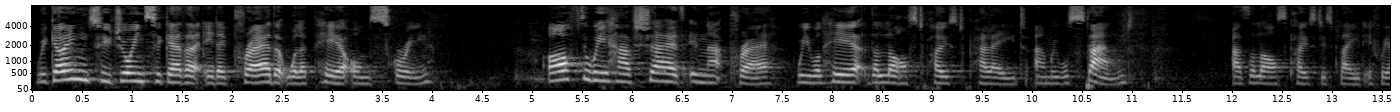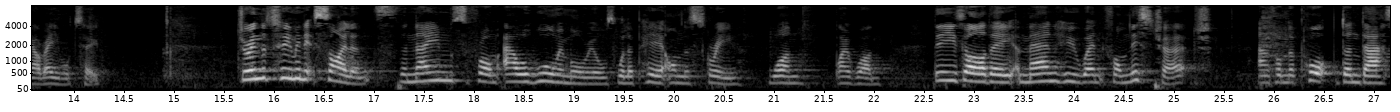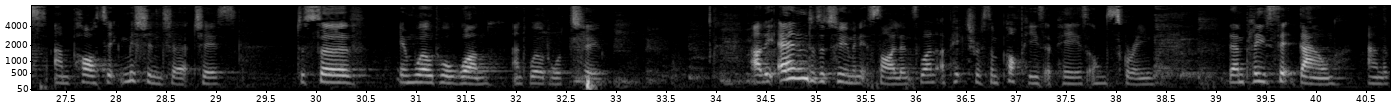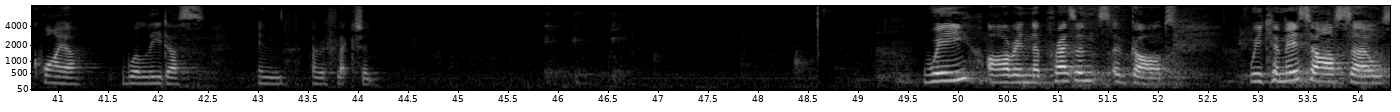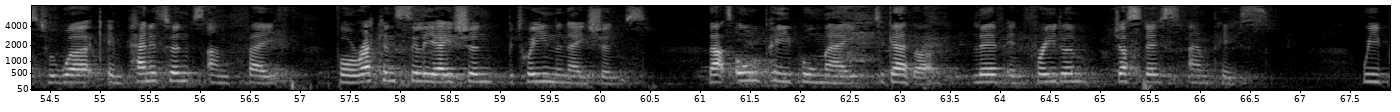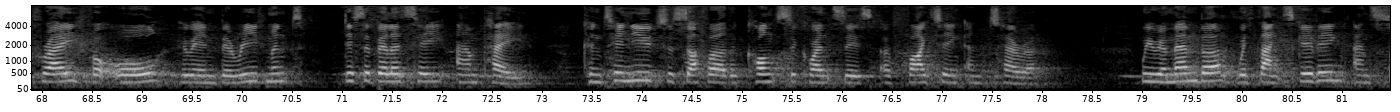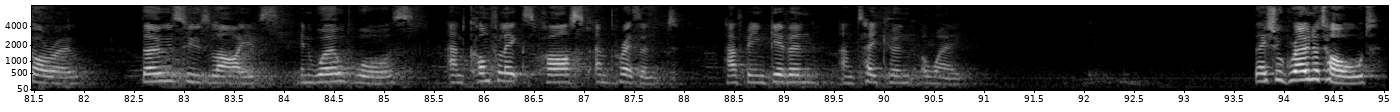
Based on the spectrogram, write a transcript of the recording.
We're going to join together in a prayer that will appear on screen. After we have shared in that prayer, we will hear the last post played and we will stand as the last post is played if we are able to. During the two minute silence, the names from our war memorials will appear on the screen, one by one. These are the men who went from this church and from the Port Dundas and Partick mission churches to serve in World War I and World War II. At the end of the two minute silence, when a picture of some poppies appears on screen, then please sit down and the choir will lead us in a reflection. We are in the presence of God. We commit ourselves to work in penitence and faith for reconciliation between the nations, that all people may together live in freedom, justice, and peace. We pray for all who, in bereavement, disability, and pain, continue to suffer the consequences of fighting and terror. We remember with thanksgiving and sorrow those whose lives in world wars and conflicts past and present have been given and taken away. They shall grow not old,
